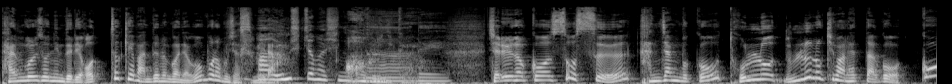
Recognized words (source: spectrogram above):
단골 손님들이 어떻게 만드는 거냐고 물어보셨습니다. 아, 음식점 하시는구나. 아, 그러니까요. 네. 재료 넣고 소스, 간장 붓고 돌로 눌러놓기만 했다고 꼭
